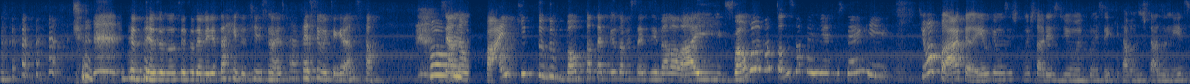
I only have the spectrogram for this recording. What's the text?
Meu Deus, eu não sei se eu deveria estar rindo disso, mas parece muito engraçado. Já não vai que tudo volta até 1900 e lá, lá, lá e vamos levar todos os papéis higiênicos que tem aqui. Tinha uma placa, eu vi uns, histórias de uma influencer que estava nos Estados Unidos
